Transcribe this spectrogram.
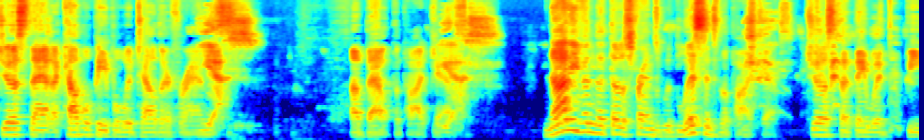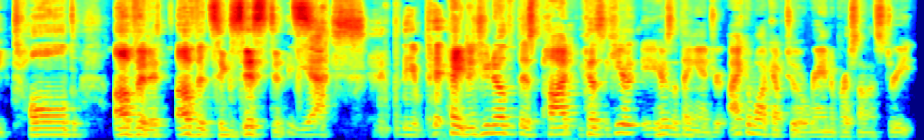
just that a couple people would tell their friends Yes. about the podcast Yes. not even that those friends would listen to the podcast just that they would be told of it of its existence. Yes. The epi- hey did you know that this pod because here here's the thing andrew. I could walk up to a random person on the street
